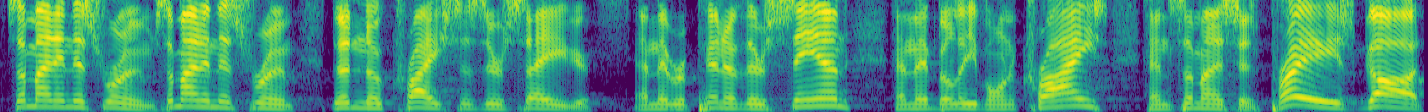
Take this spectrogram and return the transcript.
somebody in this room, somebody in this room doesn't know Christ as their Savior, and they repent of their sin and they believe on Christ, and somebody says, Praise God,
